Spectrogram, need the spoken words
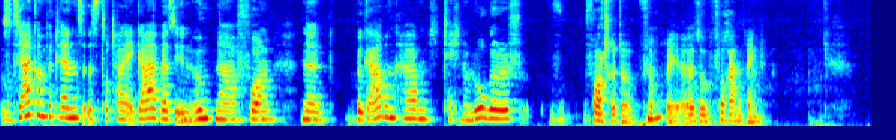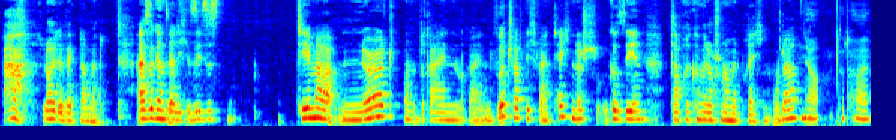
Sozialkompetenz ist total egal, weil sie in irgendeiner Form eine Begabung haben, die technologisch Fortschritte mhm. also voranbringt. Ah, Leute, weg damit. Also ganz ehrlich, dieses Thema Nerd und rein, rein wirtschaftlich, rein technisch gesehen, da können wir doch schon mal mitbrechen, oder? Ja, total.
